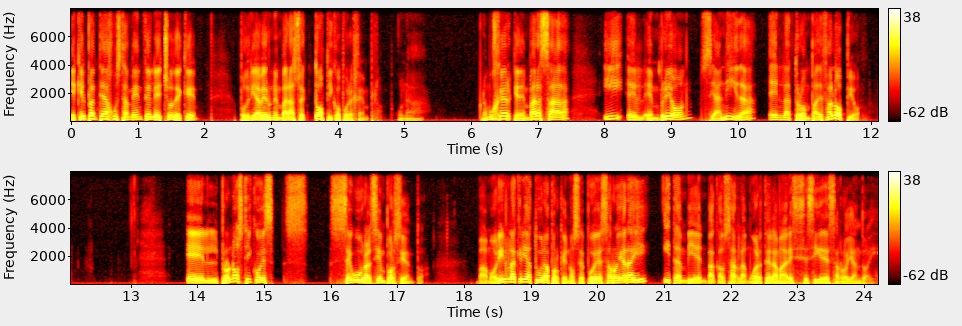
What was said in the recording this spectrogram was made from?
Y aquí él plantea justamente el hecho de que podría haber un embarazo ectópico, por ejemplo, una una mujer queda embarazada y el embrión se anida en la trompa de falopio. El pronóstico es seguro al 100%. Va a morir la criatura porque no se puede desarrollar ahí y también va a causar la muerte de la madre si se sigue desarrollando ahí.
